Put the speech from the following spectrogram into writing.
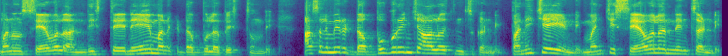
మనం సేవలు అందిస్తేనే మనకి డబ్బు లభిస్తుంది. అసలు మీరు డబ్బు గురించి ఆలోచించకండి. పని చేయండి. మంచి సేవలు అందించండి.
